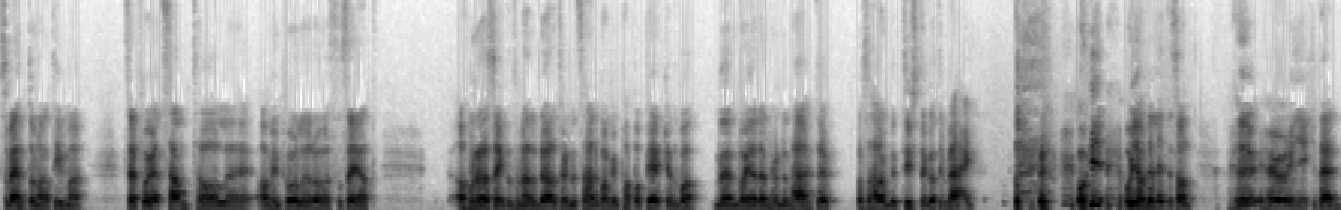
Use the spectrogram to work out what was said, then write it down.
Så väntade hon några timmar. Sen får jag ett samtal eh, av min polare då som säger att hon hade sagt att hon hade dödat hunden så hade bara min pappa pekat och bara Men vad gör den hunden här? Typ. Och så hade hon blivit tyst och gått iväg. och, och jag blev lite sån hur, hur gick den,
